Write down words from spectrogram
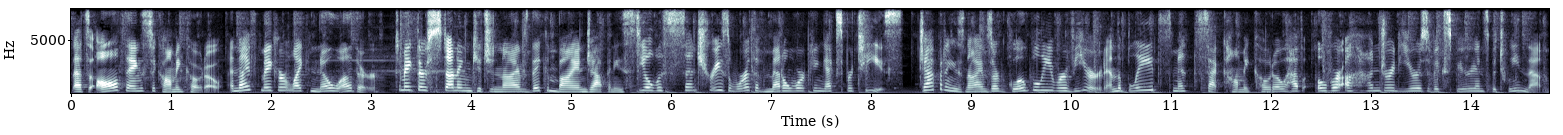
That's all thanks to Kamikoto, a knife maker like no other. To make their stunning kitchen knives, they combine Japanese steel with centuries worth of metalworking expertise. Japanese knives are globally revered, and the bladesmiths at Kamikoto have over a hundred years of experience between them.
